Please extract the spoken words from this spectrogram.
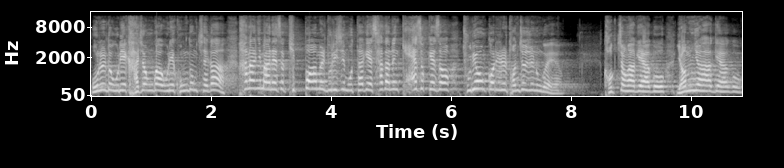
오늘도 우리의 가정과 우리의 공동체가 하나님 안에서 기뻐함을 누리지 못하게 사단은 계속해서 두려움거리를 던져주는 거예요. 걱정하게 하고 염려하게 하고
